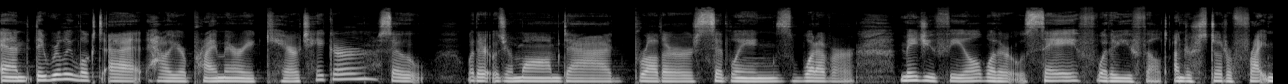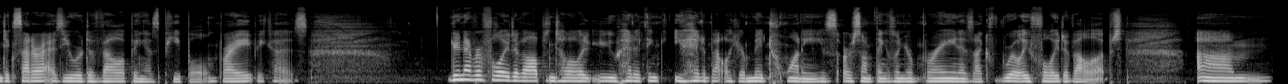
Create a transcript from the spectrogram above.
and they really looked at how your primary caretaker, so whether it was your mom, dad, brother, siblings, whatever, made you feel, whether it was safe, whether you felt understood or frightened, etc., as you were developing as people, right? Because you're never fully developed until you hit, I think you hit about like your mid 20s or something, is when your brain is like really fully developed. Um,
